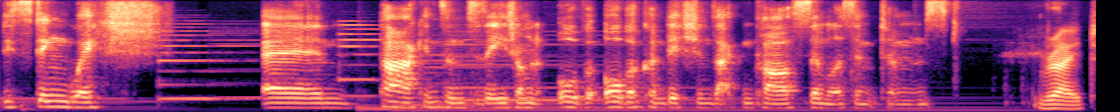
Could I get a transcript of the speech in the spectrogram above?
distinguish um, Parkinson's disease from other other conditions that can cause similar symptoms. Right.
